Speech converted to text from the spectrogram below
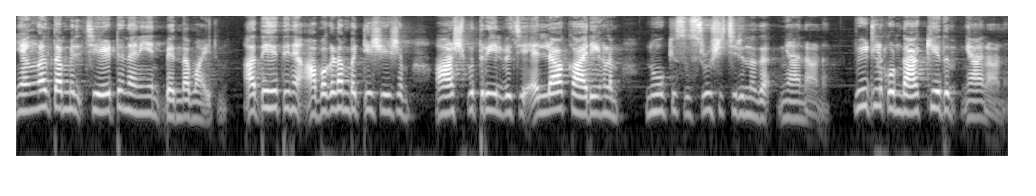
ഞങ്ങൾ തമ്മിൽ ചേട്ടനനിയൻ ബന്ധമായിരുന്നു. അദ്ദേഹത്തിന് അപകടം പറ്റിയ ശേഷം ആശുപത്രിയിൽ വെച്ച് എല്ലാ കാര്യങ്ങളും നോക്കി ശുശ്രൂഷിച്ചിരുന്നത് ഞാനാണ്. വീട്ടിൽ കൊണ്ടാക്കിയതും ഞാനാണ്.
